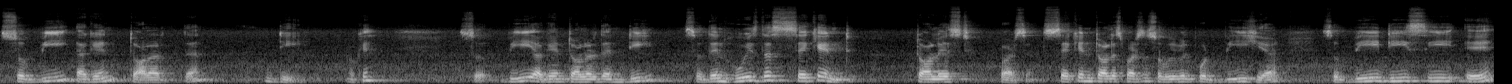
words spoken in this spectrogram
So B again taller than D. Okay. So B again taller than D. So then who is the second tallest person? Second tallest person. So we will put B here. So B, D, C, A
